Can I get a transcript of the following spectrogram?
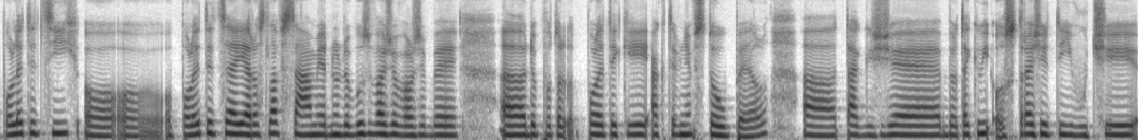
politicích, o, o, o politice. Jaroslav sám jednu dobu zvažoval, že by do politiky aktivně vstoupil, takže byl takový ostražitý vůči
